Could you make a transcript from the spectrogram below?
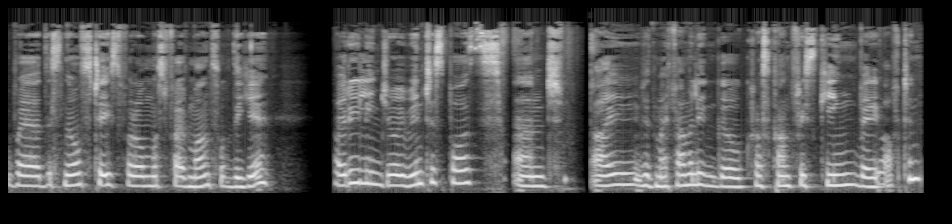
where the snow stays for almost five months of the year. I really enjoy winter sports, and I, with my family, go cross country skiing very often.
